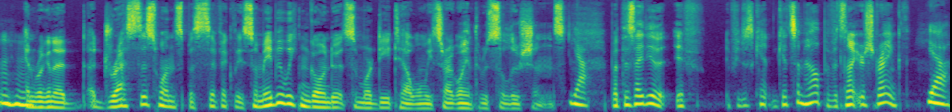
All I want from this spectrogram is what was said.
Mhm. and we're going to address this one specifically. So maybe we can go into it some more detail when we start going through solutions. Yeah. But this idea that if if you just can't get some help, if it's not your strength, Yeah.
